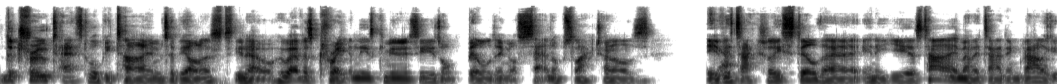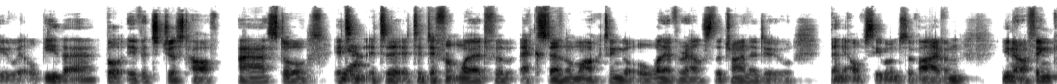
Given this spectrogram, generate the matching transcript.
the true test will be time. To be honest, you know, whoever's creating these communities or building or setting up Slack channels, if yeah. it's actually still there in a year's time and it's adding value, it'll be there. But if it's just half past or it's yeah. a, it's a it's a different word for external marketing or, or, whatever else they're trying to do, then it obviously won't survive. And you know, I think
